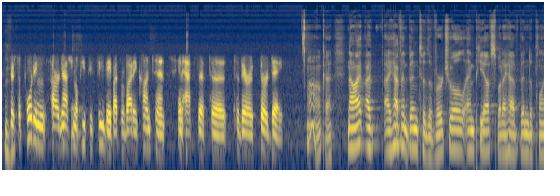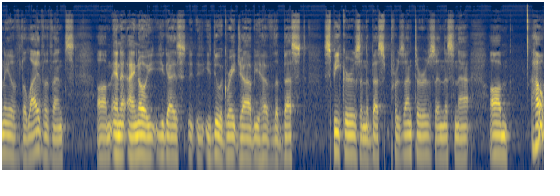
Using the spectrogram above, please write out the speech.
mm-hmm. they're supporting our National PCC Day by providing content and access to, to their third day. Oh, okay. Now I, I I haven't been to the virtual NPFs, but I have been to plenty of the live events. Um, and I know you guys, you do a great job. You have the best speakers and the best presenters and this and that. Um, how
